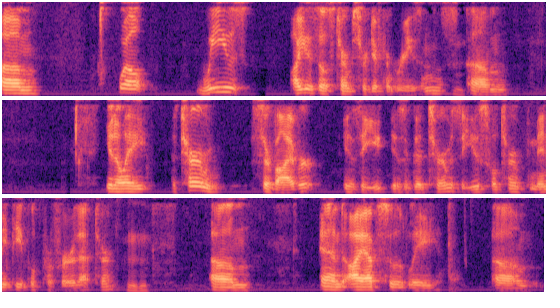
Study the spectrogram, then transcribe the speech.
Um, well, we use I use those terms for different reasons. Mm-hmm. Um, you know, a the term survivor is a is a good term. It's a useful term. Many people prefer that term. Mm-hmm. Um, and I absolutely, um,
